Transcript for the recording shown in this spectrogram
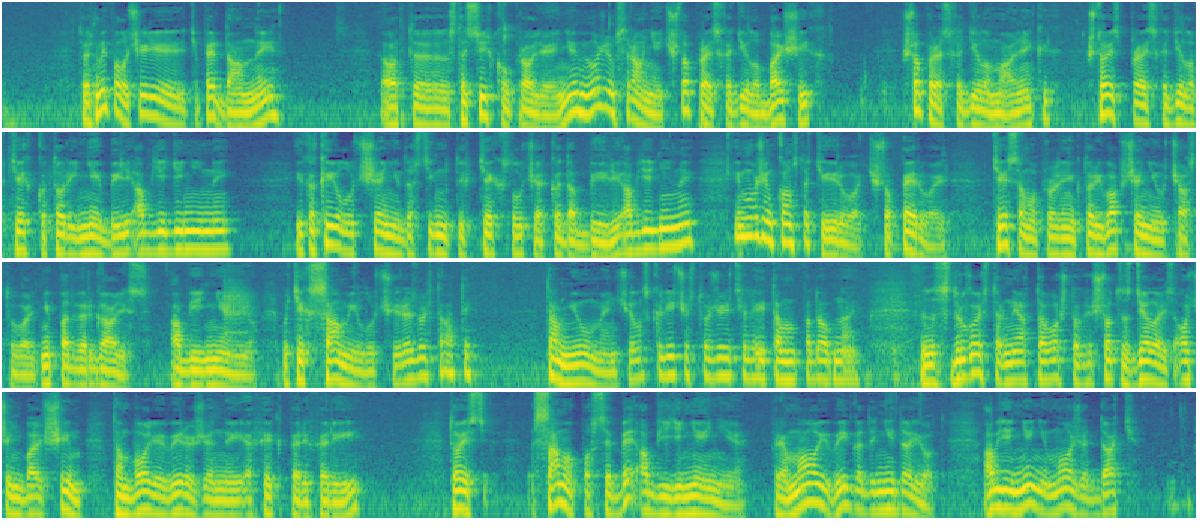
то есть мы получили теперь данные от э, статистического управления, мы можем сравнить, что происходило больших, что происходило маленьких, что происходило в тех, которые не были объединены, и какие улучшения достигнуты в тех случаях, когда были объединены. И можем констатировать, что первое – те самоуправления, которые вообще не участвовали, не подвергались объединению, у тех самые лучшие результаты. Там не уменьшилось количество жителей и тому подобное. С другой стороны, от того, что что-то сделалось очень большим, там более выраженный эффект периферии. То есть само по себе объединение прямой выгоды не дает. Объединение может дать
